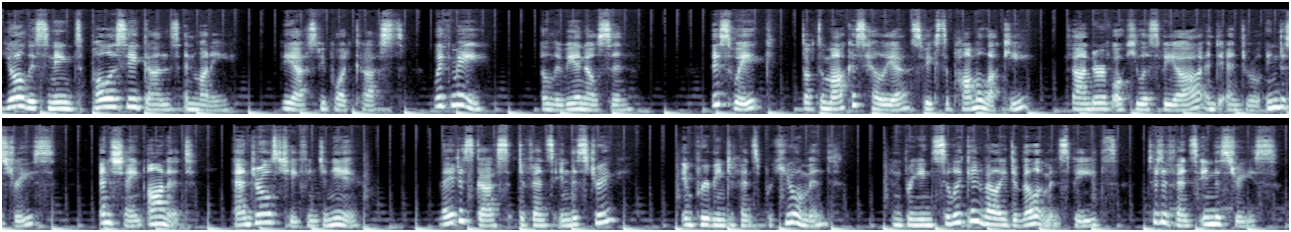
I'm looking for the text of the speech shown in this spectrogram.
You're listening to Policy, Guns and Money, the ASPI podcast, with me, Olivia Nelson. This week, Dr. Marcus Hellyer speaks to Palmer Luckey, founder of Oculus VR and Anduril Industries, and Shane Arnott, Anduril's chief engineer. They discuss defence industry, improving defence procurement, and bringing Silicon Valley development speeds to defence industries.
